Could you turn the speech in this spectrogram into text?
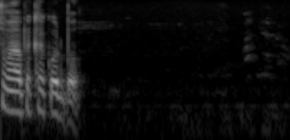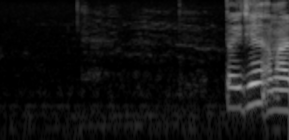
সময় অপেক্ষা করব। তো এই যে আমার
